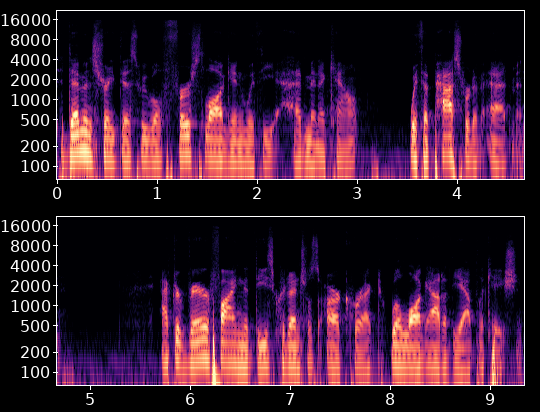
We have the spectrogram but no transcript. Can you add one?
To demonstrate this, we will first log in with the admin account with a password of admin. After verifying that these credentials are correct, we'll log out of the application.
